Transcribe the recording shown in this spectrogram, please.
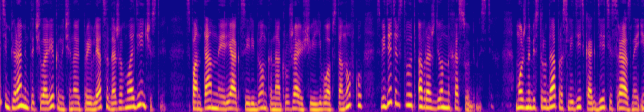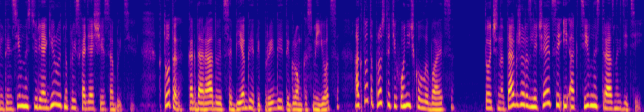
темперамента человека начинают проявляться даже в младенчестве. Спонтанные реакции ребенка на окружающую его обстановку свидетельствуют о врожденных особенностях. Можно без труда проследить, как дети с разной интенсивностью реагируют на происходящие события. Кто-то, когда радуется, бегает и прыгает и громко смеется, а кто-то просто тихонечко улыбается. Точно так же различается и активность разных детей.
